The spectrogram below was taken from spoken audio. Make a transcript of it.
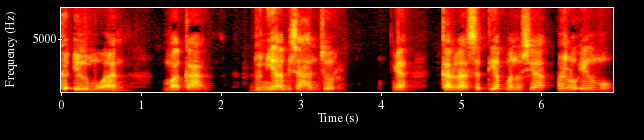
keilmuan, maka dunia bisa hancur. Ya, karena setiap manusia perlu ilmu.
